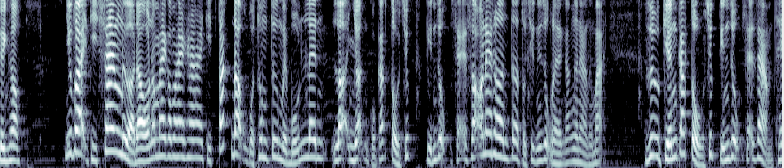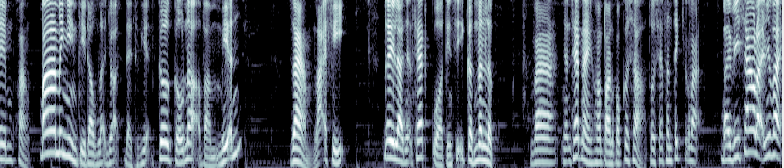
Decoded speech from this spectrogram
Kinh không? Như vậy thì sang nửa đầu năm 2022 thì tác động của thông tư 14 lên lợi nhuận của các tổ chức tín dụng sẽ rõ nét hơn, tức là tổ chức tín dụng này các ngân hàng thương mại. Dự kiến các tổ chức tín dụng sẽ giảm thêm khoảng 30.000 tỷ đồng lợi nhuận để thực hiện cơ cấu nợ và miễn giảm lãi phí. Đây là nhận xét của tiến sĩ Cấn Văn Lực và nhận xét này hoàn toàn có cơ sở, tôi sẽ phân tích cho các bạn. Bởi vì sao lại như vậy?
